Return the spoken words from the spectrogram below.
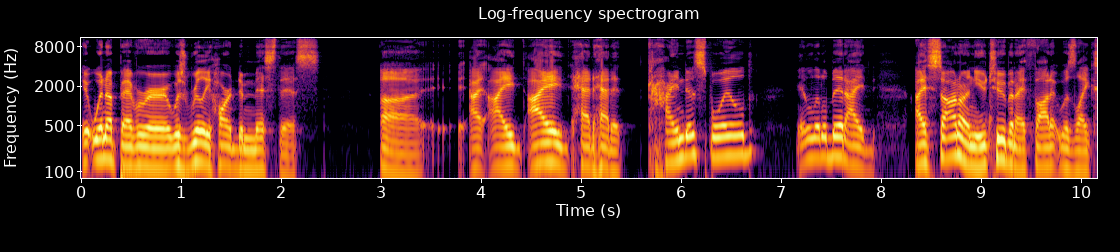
it went up everywhere. It was really hard to miss this. Uh, I I I had had it kind of spoiled in a little bit. I I saw it on YouTube and I thought it was like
